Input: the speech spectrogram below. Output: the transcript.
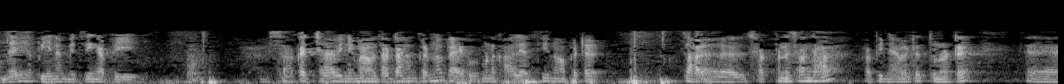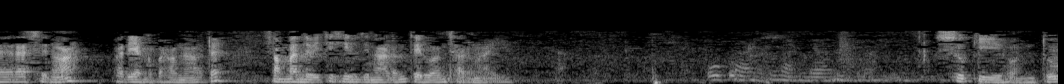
දැන් අපි එනම් මෙතනින් අපි සාකච්ඡා විනිමයව සටහන් කරනවා. පැයක පමණ කාලයක් තියෙනවා අපිට. සක්මන සඳහා අපි නැවත තුනට රැස් වෙනවා. පරියංග භාවනාවට සම්බන්ධ වෙච්ච සියලු දිනාටම තෙරුවන් සරණයි. සුඛී හොන්තු.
